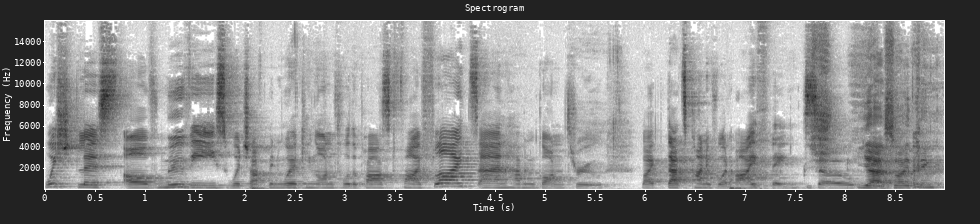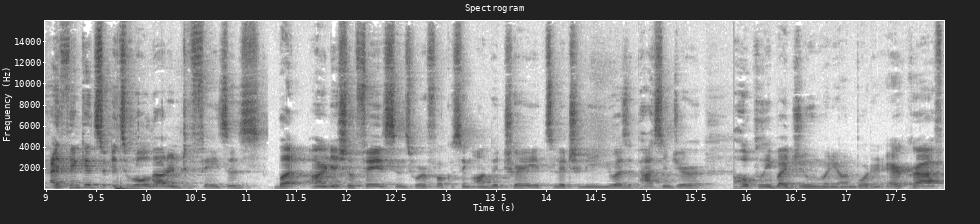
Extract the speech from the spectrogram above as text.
wish list of movies which I've been working on for the past five flights and haven't gone through. Like that's kind of what I think. So Yeah, so I think I think it's it's rolled out into phases. But our initial phase, since we're focusing on the tray, it's literally you as a passenger. Hopefully by June, when you're on board an aircraft,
